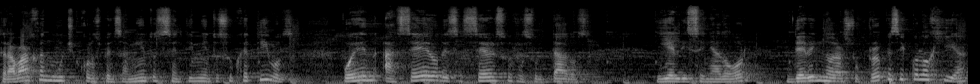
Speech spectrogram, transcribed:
trabajan mucho con los pensamientos y sentimientos subjetivos. Pueden hacer o deshacer sus resultados. Y el diseñador debe ignorar su propia psicología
